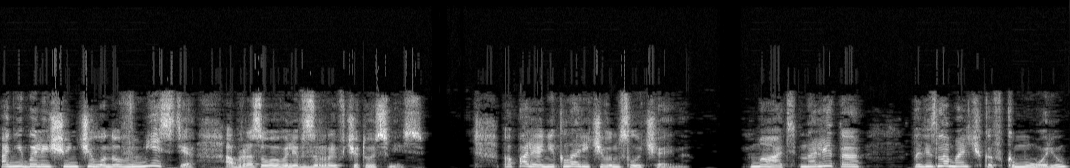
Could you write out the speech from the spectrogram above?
они были еще ничего, но вместе образовывали взрывчатую смесь. Попали они к Ларичевым случайно. Мать на лето повезла мальчиков к морю,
